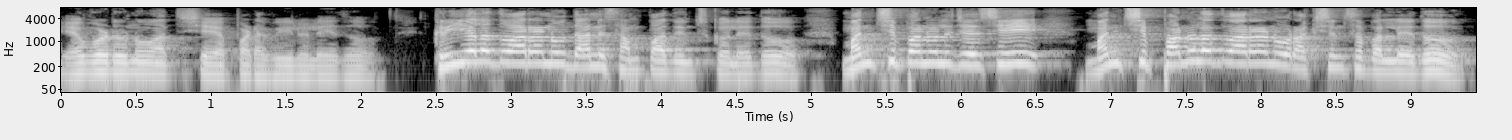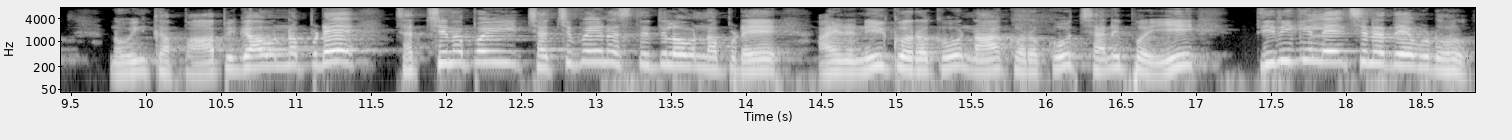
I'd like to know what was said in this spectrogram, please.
ఎవడును అతిశయపడ వీలు లేదు. క్రియల ద్వారా నువ్వు దాన్ని సంపాదించుకోలేదు. మంచి పనులు చేసి మంచి పనుల ద్వారా నువ్వు రక్షించబడలేదు. నువ్వు ఇంకా పాపిగా ఉన్నప్పుడే చచ్చినపోయి చచ్చిపోయిన స్థితిలో ఉన్నప్పుడే ఆయన నీ కొరకు నా కొరకు చనిపోయి తిరిగి లేచిన దేవుడు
